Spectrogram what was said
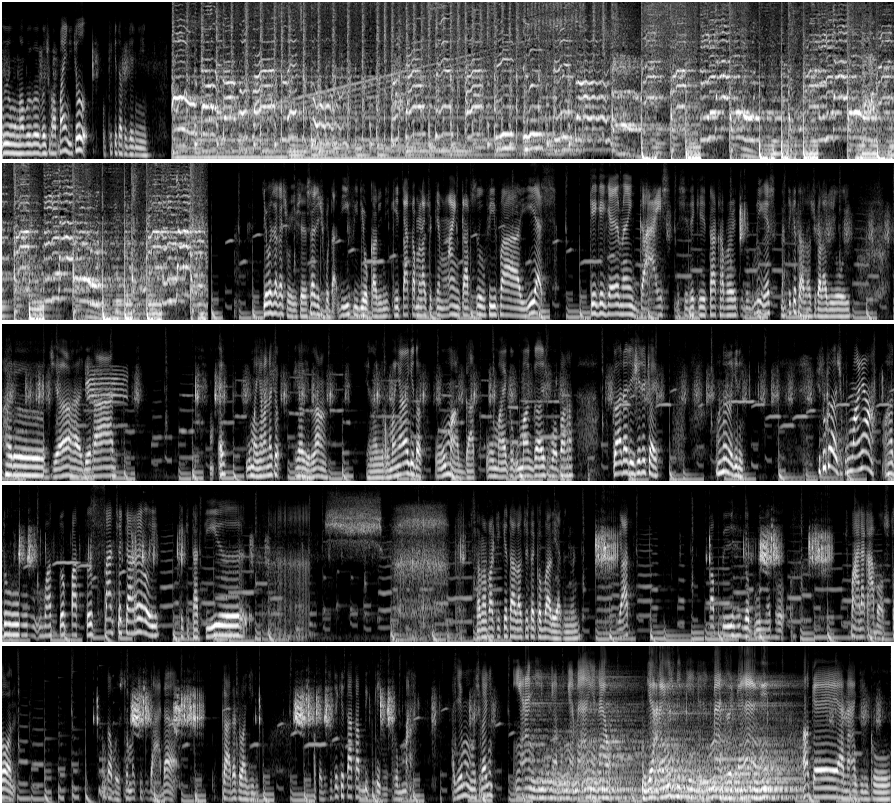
Nggak boleh boleh apa ini, cuk. Oke, kita begini. Ya what's up guys, saya Diskuta di video kali ini kita akan melanjutkan Minecraft Survival Yes Main guys. Di sini kita akan berhenti dulu guys. Nanti kita lanjutkan lagi woi. Aduh aja hadiran. Eh rumahnya mana cok? Ya hilang. Hilang rumahnya lagi tuh oh my god. Oh my god. Oh my guys bapak. Gak ada di sini coy. Mana lagi nih? Itu guys rumahnya. Aduh waktu pantesan secara oi Oke kita tidur sama pagi kita lanjutkan kembali ya teman lihat tapi gak punya tuh. Cuma ada cobblestone cobblestone masih tidak ada. Gak ada tuh anjing. Oke di sini kita akan bikin rumah. Aja mau musuhnya ya anjing nyam nyam aja tau ya harus bikin rumah sekarang oke anak anjingku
